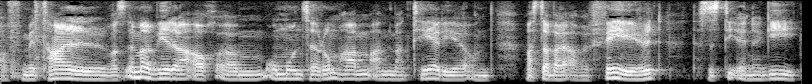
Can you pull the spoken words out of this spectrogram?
auf Metall, was immer wir da auch ähm, um uns herum haben an Materie. Und was dabei aber fehlt, das ist die Energie.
